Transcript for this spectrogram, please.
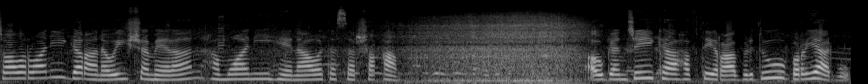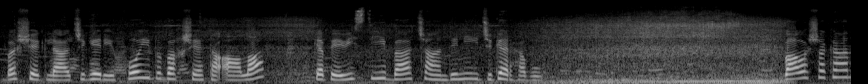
چاوەڕوانی گەڕانەوەی شەمێران هەمووانی هێناوەتە سەر شەقام. ئەو گەنجەی کە هەفتەی ڕابردوو بڕیار بوو بەشێک لە جگەری خۆی ببەخشێتە ئاڵا کە پێویستی بە چاندنی جگەر هەبوو. باوەشەکان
